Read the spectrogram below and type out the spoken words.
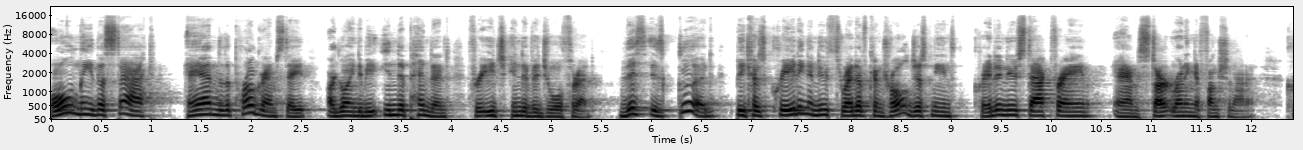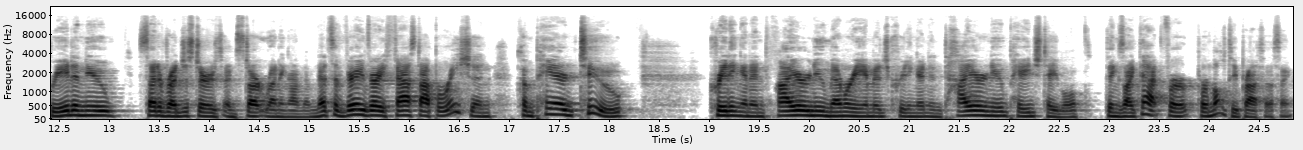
only the stack and the program state are going to be independent for each individual thread. This is good because creating a new thread of control just means create a new stack frame and start running a function on it. Create a new set of registers and start running on them. That's a very, very fast operation compared to creating an entire new memory image, creating an entire new page table, things like that for, for multiprocessing.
